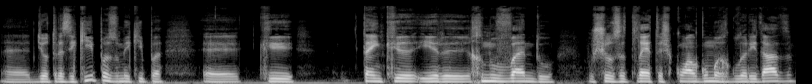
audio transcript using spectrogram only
uh, de outras equipas, uma equipa que tem que ir renovando os seus atletas com alguma regularidade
